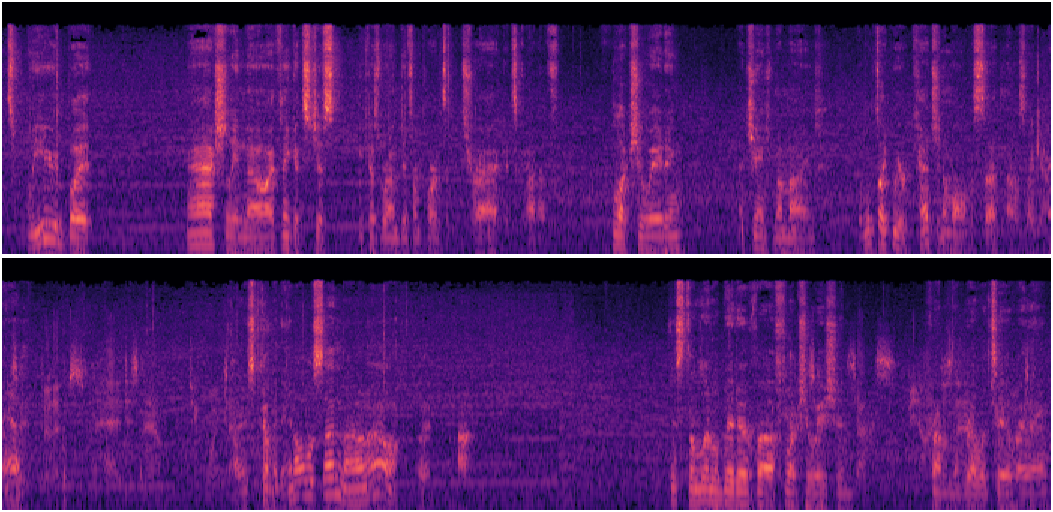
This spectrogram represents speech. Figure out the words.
It's weird, but actually no. I think it's just because we're on different parts of the track. It's kind of fluctuating. I changed my mind. It looked like we were catching him all of a sudden. I was like, man, Phillips ahead is now 2.8. tires coming in all of a sudden. I don't know, but uh, just a little bit of uh, fluctuation from the relative, I think.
